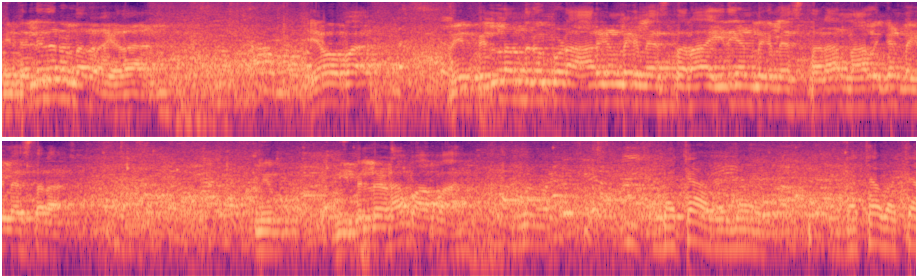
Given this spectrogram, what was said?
మీ తల్లిదండ్రులు ఉన్నారు కదా? ఏమబ్బా మీ పిల్లలందరూ కూడా ఆరు గంటలకు లేస్తారా ఐదు గంటలకు లేస్తారా నాలుగు గంటలకు లేస్తారా? మీ మీ పిల్లడా పాప? బచ్చా బచ్చా బచ్చా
